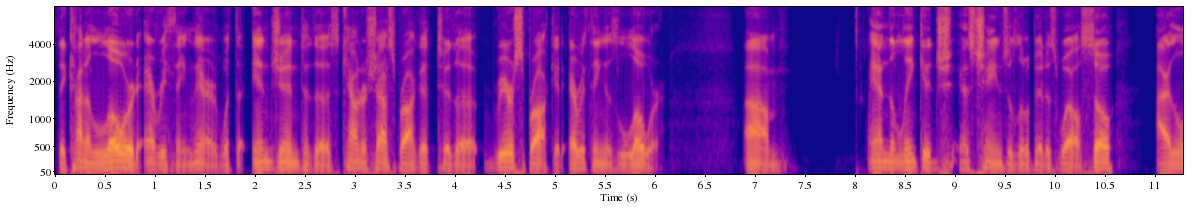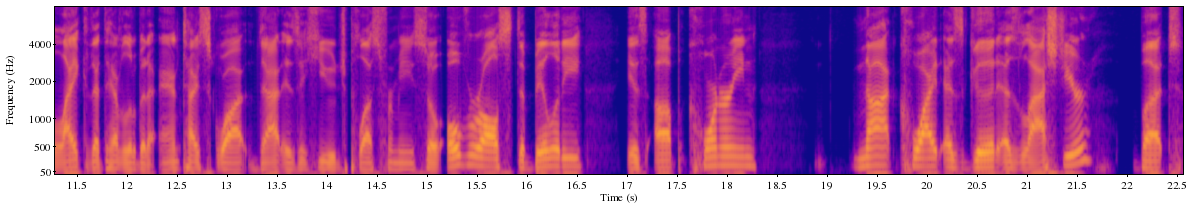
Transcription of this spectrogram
They kind of lowered everything there with the engine to the counter shaft sprocket to the rear sprocket. Everything is lower. Um, and the linkage has changed a little bit as well. So I like that they have a little bit of anti squat. That is a huge plus for me. So overall stability is up. Cornering, not quite as good as last year, but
